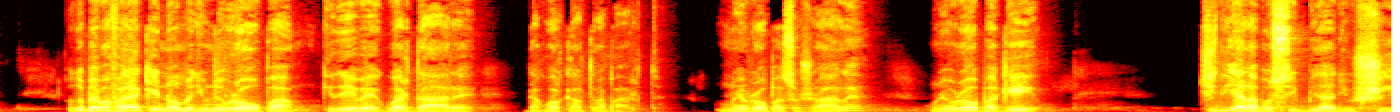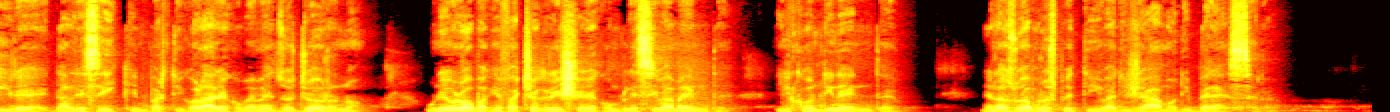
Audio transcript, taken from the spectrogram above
Lo dobbiamo fare anche in nome di un'Europa che deve guardare da qualche altra parte. Un'Europa sociale, un'Europa che ci dia la possibilità di uscire dalle secche, in particolare come mezzogiorno, un'Europa che faccia crescere complessivamente il continente nella sua prospettiva, diciamo, di benessere.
